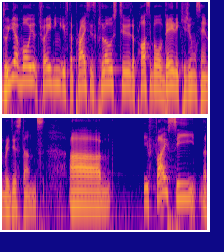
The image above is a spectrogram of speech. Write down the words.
do you avoid trading if the price is close to the possible daily Kijun Sen resistance? Um, if I see a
